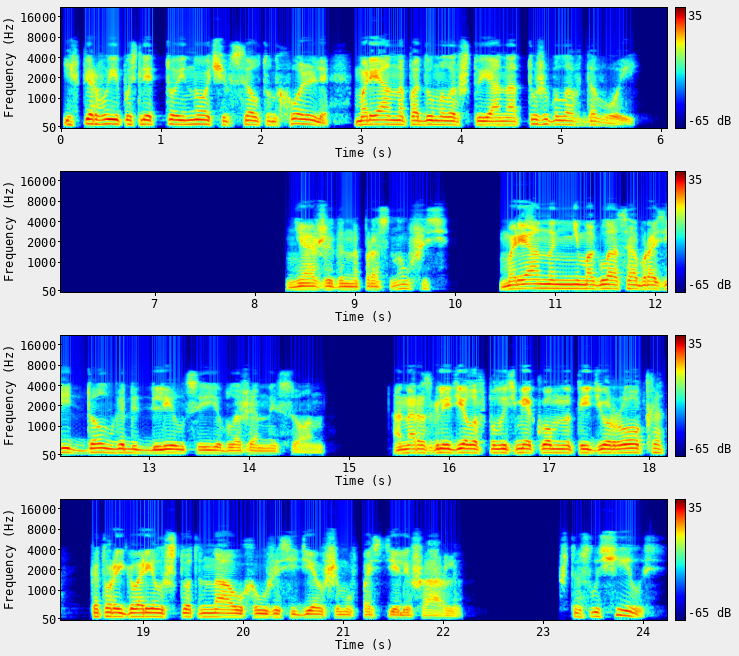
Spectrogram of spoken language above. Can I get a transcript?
И впервые после той ночи в Селтон-Холле Марианна подумала, что и она тоже была вдовой. Неожиданно проснувшись, Марианна не могла сообразить, долго ли длился ее блаженный сон. Она разглядела в полутьме комнаты Дюрока, который говорил что-то на ухо уже сидевшему в постели Шарлю. — Что случилось?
